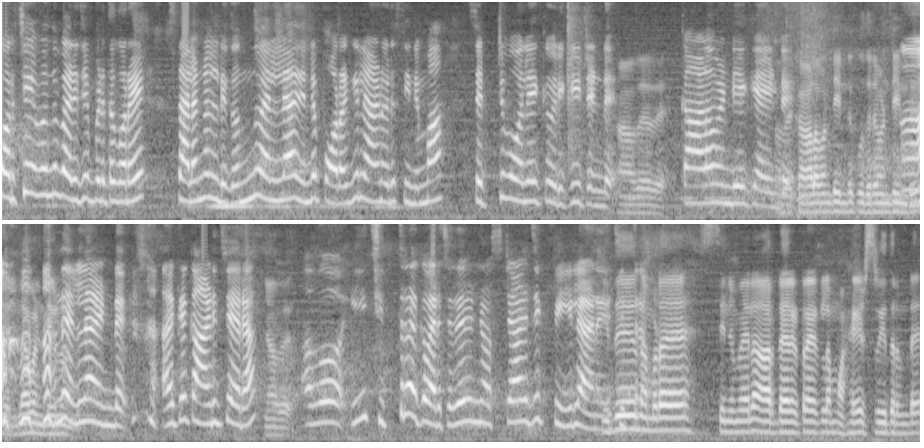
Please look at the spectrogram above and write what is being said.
കുറച്ച് കഴിയുമ്പോൾ പരിചയപ്പെടുത്ത. കുറെ സ്ഥലങ്ങളുണ്ട്. ഇതൊന്നുമല്ല ഇതിന്റെ പുറകിലാണ് ഒരു സിനിമ സെറ്റ് പോലെയൊക്കെ ഒരുക്കിയിട്ടുണ്ട്. കാളവണ്ടിയൊക്കെ ആയിട്ട്. അതെ കാളവണ്ടി ഉണ്ട് കുതിരവണ്ടി ഉണ്ട് എല്ലാ ഉണ്ട്. അതൊക്കെ കാണിച്ചു തരാം. അപ്പോ ഈ ചിത്രമൊക്കെ വരച്ചത് ഒരു നൊസ്റ്റാളജിക് ഫീൽ ആണ് ഇത് നമ്മുടെ സിനിമയിലെ ആർട്ട് ഡയറക്ടർ ആയിട്ടുള്ള മഹേഷ് ശ്രീധറിന്റെ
